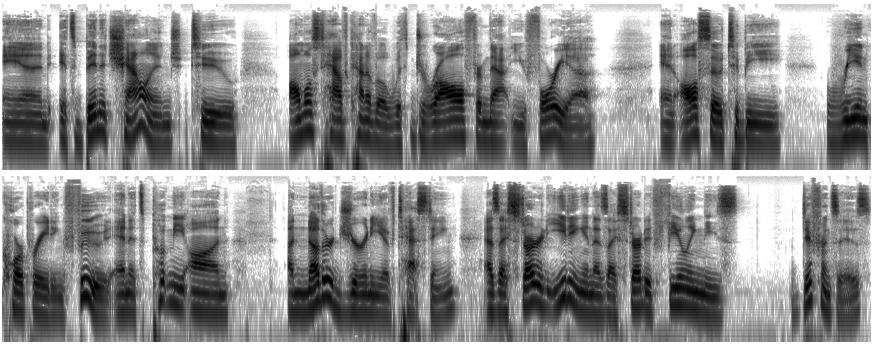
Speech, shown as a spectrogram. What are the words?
And it's been a challenge to almost have kind of a withdrawal from that euphoria and also to be reincorporating food. And it's put me on another journey of testing as I started eating and as I started feeling these differences.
